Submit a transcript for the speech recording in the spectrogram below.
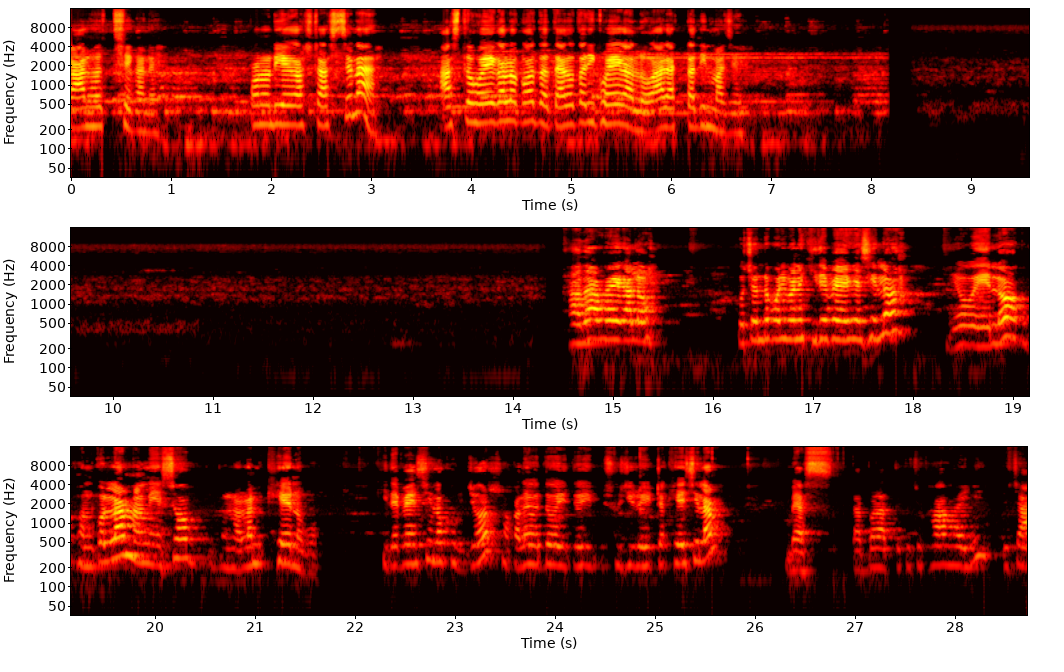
গান হচ্ছে এখানে। পনেরোই আগস্ট আসছে না? আজ তো হয়ে গেল কত তেরো তারিখ হয়ে গেল, আর একটা দিন মাঝে খাওয়া দাওয়া হয়ে গেল। প্রচণ্ড পরিমাণে খিদে পেয়ে গেছিল। ও এলো, ফোন করলাম, আমি এসো, ভাবলাম আমি খেয়ে নেব। খিদে পেয়েছিল খুব জোর, সকালে ওই দই দই, সুজির ওইটা খেয়েছিলাম। ব্যাস, তারপর রাত্রে কিছু খাওয়া হয়নি, একটু চা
